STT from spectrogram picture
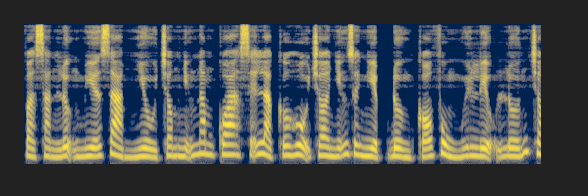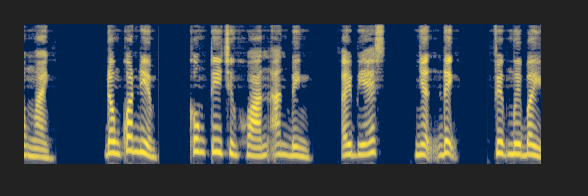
và sản lượng mía giảm nhiều trong những năm qua sẽ là cơ hội cho những doanh nghiệp đường có vùng nguyên liệu lớn trong ngành. Đồng quan điểm, công ty chứng khoán An Bình, ABS, nhận định việc 17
